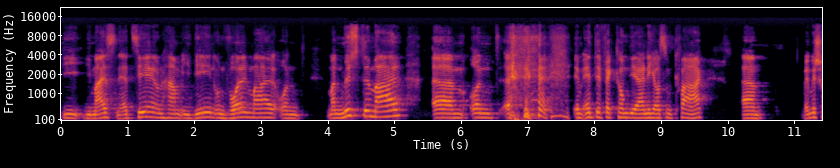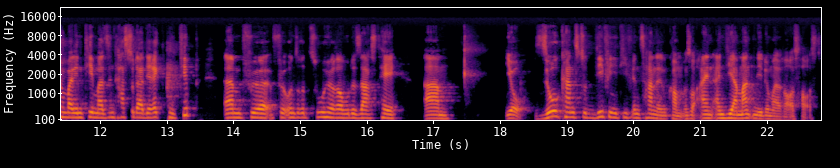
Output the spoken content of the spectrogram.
die die meisten erzählen und haben Ideen und wollen mal und man müsste mal ähm, und äh, im Endeffekt kommen die ja nicht aus dem Quark. Ähm, wenn wir schon bei dem Thema sind, hast du da direkt einen Tipp ähm, für, für unsere Zuhörer, wo du sagst, hey, ähm, jo, so kannst du definitiv ins Handeln kommen. Also ein, ein Diamanten, den du mal raushaust.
